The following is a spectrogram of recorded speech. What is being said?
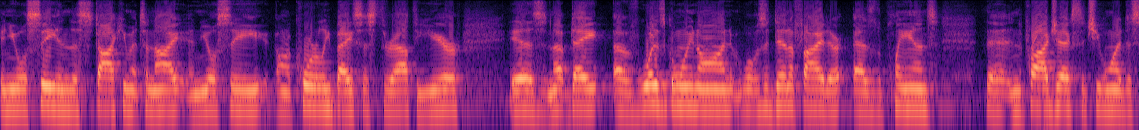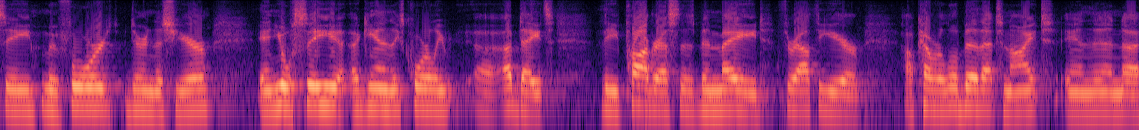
and you will see in this document tonight, and you'll see on a quarterly basis throughout the year, is an update of what is going on, what was identified as the plans that, and the projects that you wanted to see move forward during this year. And you'll see, again, these quarterly uh, updates, the progress that has been made throughout the year. I'll cover a little bit of that tonight, and then uh,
